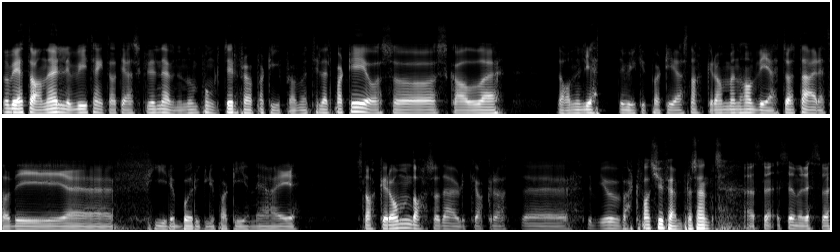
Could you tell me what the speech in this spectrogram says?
Nå vet Daniel Vi tenkte at jeg skulle nevne noen punkter fra partiprogrammet til et parti, og så skal Daniel gjette hvilket parti jeg snakker om. Men han vet jo at det er et av de fire borgerlige partiene jeg snakker om, da. Så det er vel ikke akkurat Det blir jo i hvert fall 25 Jeg stemmer SV.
